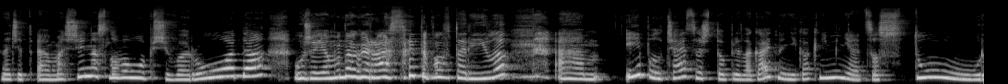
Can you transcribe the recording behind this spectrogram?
значит, э, машина слово общего рода. Уже я много раз это повторила. um, И получается, что прилагательное никак не меняется. Стур.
